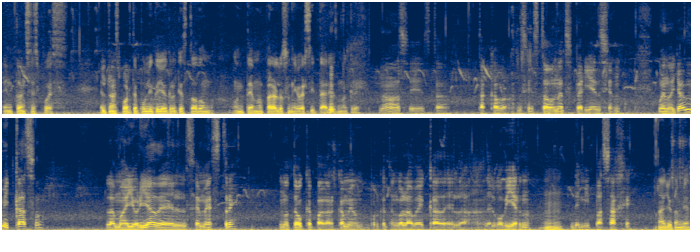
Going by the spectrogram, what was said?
Entonces pues el transporte público yo creo que es todo un, un tema para los universitarios, ¿no crees? No, sí, está, está cabrón, sí, es toda una experiencia, ¿no? Bueno, yo en mi caso, la mayoría del semestre no tengo que pagar camión porque tengo la beca de la- del gobierno, Ujú. de mi pasaje, Ah, yo también.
